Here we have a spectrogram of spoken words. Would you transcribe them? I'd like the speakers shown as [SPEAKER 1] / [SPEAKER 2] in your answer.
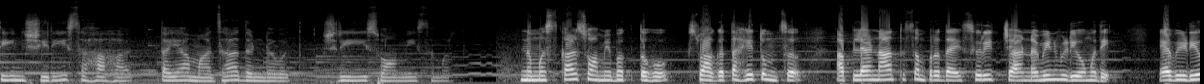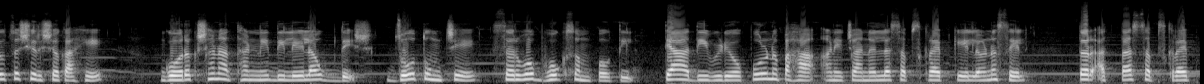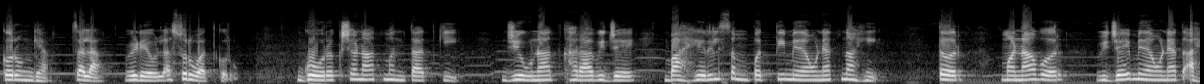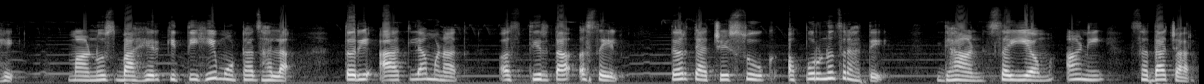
[SPEAKER 1] तीन शिरी सहा हात तया माझा दंडवत श्री स्वामी समर्थ.
[SPEAKER 2] नमस्कार स्वामी भक्त हो स्वागत आहे तुमचं आपल्या नाथ संप्रदाय सिरीजच्या नवीन व्हिडिओमध्ये. या व्हिडिओचं शीर्षक आहे गोरक्षनाथांनी दिलेला उपदेश जो तुमचे सर्व भोग संपवतील. त्याआधी व्हिडिओ पूर्ण पहा आणि चॅनलला सबस्क्राईब केलं नसेल तर आत्ताच सबस्क्राईब करून घ्या. चला व्हिडिओला सुरुवात करू. गोरक्षनाथ म्हणतात की जीवनात खरा विजय बाहेरील संपत्ती मिळवण्यात नाही. तर मनावर विजय मिळवण्यात आहे. माणूस बाहेर कितीही मोठा झाला तरी आतल्या मनात अस्थिरता असेल तर त्याचे सुख अपूर्णच राहते. ध्यान संयम आणि सदाचार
